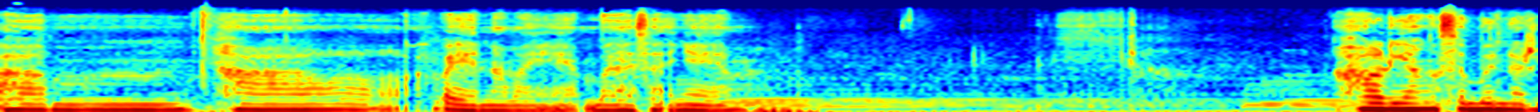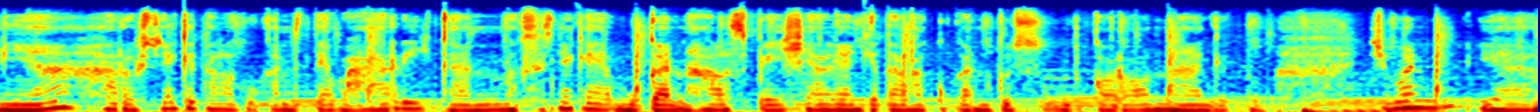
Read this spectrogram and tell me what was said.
um, hal apa ya namanya bahasanya ya. Hal yang sebenarnya harusnya kita lakukan setiap hari kan. Maksudnya kayak bukan hal spesial yang kita lakukan khusus untuk corona gitu. Cuman ya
